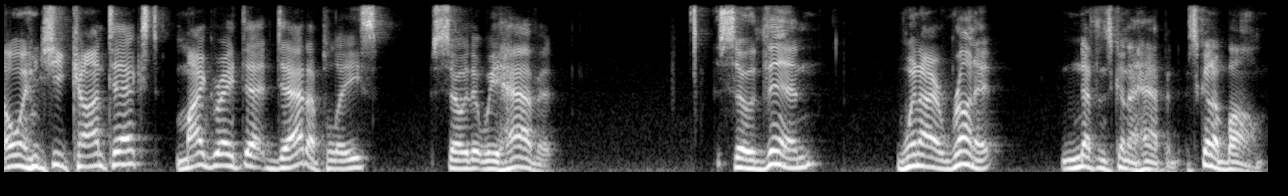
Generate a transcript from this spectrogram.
OMG context, migrate that data, please, so that we have it. So then when I run it, nothing's going to happen. It's going to bomb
